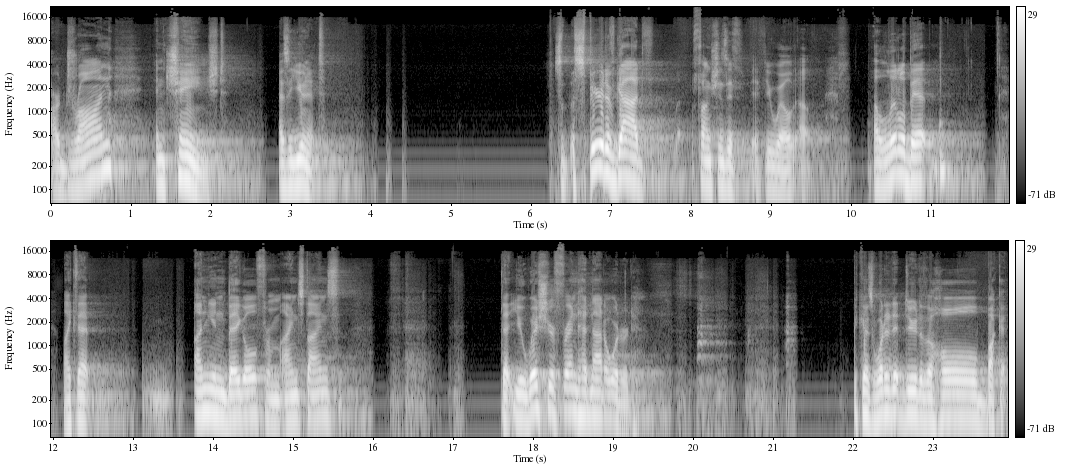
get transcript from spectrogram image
are drawn and changed as a unit. So the Spirit of God functions, if, if you will, a, a little bit like that onion bagel from Einstein's that you wish your friend had not ordered. Because what did it do to the whole bucket?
